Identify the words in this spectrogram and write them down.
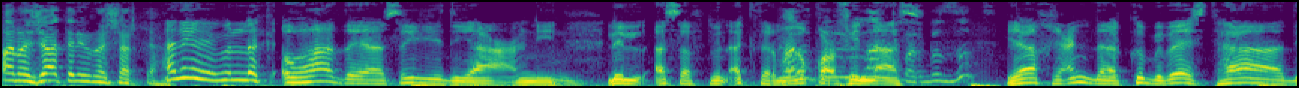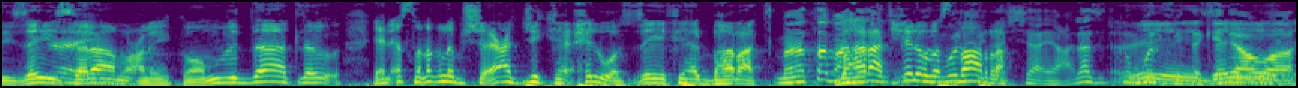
أنا جاتني ونشرتها. هذه يقول لك وهذا يا سيدي يعني للأسف من أكثر ما يقع في الناس. بالضبط. يا أخي عندنا ال copy paste هذه زي. السلام عليكم. وبالذات لو يعني أصلا أغلب الشائعات تجيك حلوة زي فيها البهارات. ما طبعا بهارات حلوة بس ملفتة ضاره الشائعة. لازم تكون ملفتة زي- كذا و...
